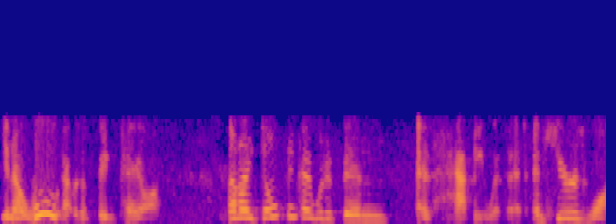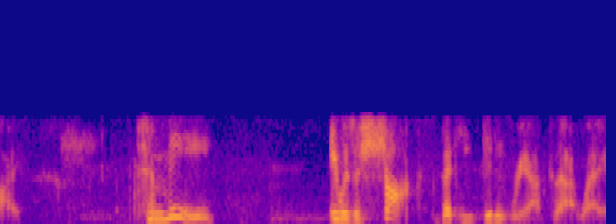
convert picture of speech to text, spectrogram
you know, woo, that was a big payoff. But I don't think I would have been as happy with it, and here's why. To me, it was a shock that he didn't react that way,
